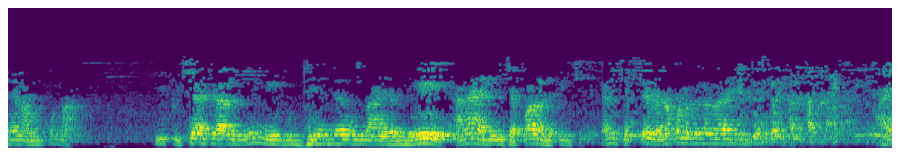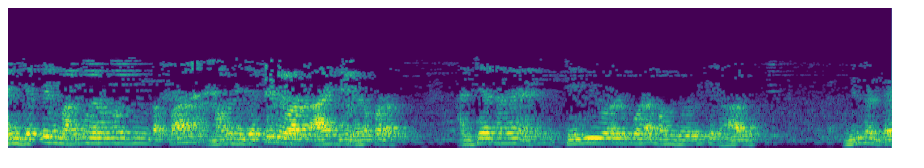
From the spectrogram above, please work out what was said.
నేను అనుకున్నాను ఈ పిశాచాలన్నీ మీ బుద్ధి ఎందే ఉన్నాయండి అని ఆయనకి చెప్పాలనిపించింది. కానీ చెప్తే వినపడదు కదా ఆయనకి. ఆయన చెప్పేది మనకు వినపడుతుంది తప్ప మనకి చెప్పేది వాళ్ళు ఆయనకి వినపడదు. అంచేతనే టీవీ వాళ్ళు కూడా మన జోలికి రారు. ఎందుకంటే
